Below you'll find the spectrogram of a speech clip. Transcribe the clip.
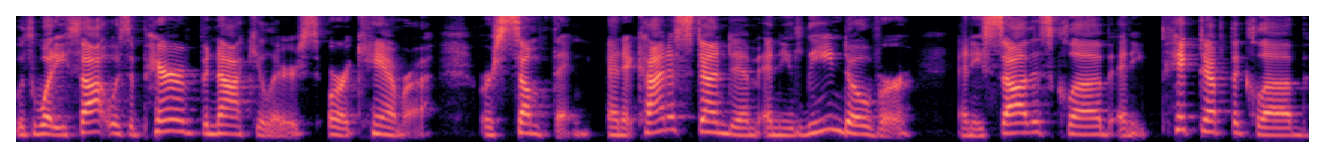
with what he thought was a pair of binoculars or a camera or something. And it kind of stunned him. And he leaned over and he saw this club and he picked up the club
